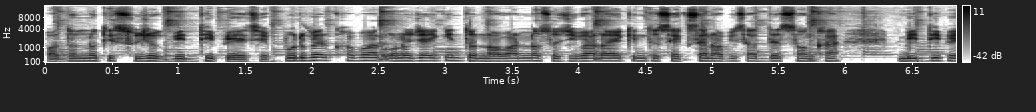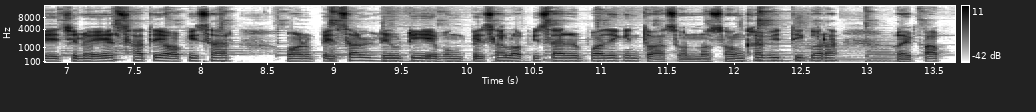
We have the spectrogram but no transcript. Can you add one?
পদোন্নতির সুযোগ বৃদ্ধি পেয়েছে। পূর্বের খবর অনুযায়ী কিন্তু নবান্ন সচিবালয়ে কিন্তু সেকশন অফিসারদের সংখ্যা বৃদ্ধি পেয়েছিল। এর সাথে অফিসার অন স্পেশাল ডিউটি এবং স্পেশাল অফিসারের পদে কিন্তু আসন্ন সংখ্যা বৃদ্ধি করা হয়। প্রাপ্য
